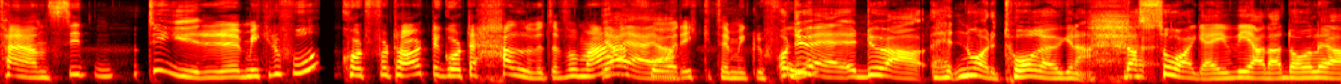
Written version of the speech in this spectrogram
fancy, dyrere mikrofon. Kort fortalt, det går til helvete for meg. Jeg får ikke til mikrofon. Og du er, du er, nå har du tårer i øynene. Da så jeg via det dårlige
